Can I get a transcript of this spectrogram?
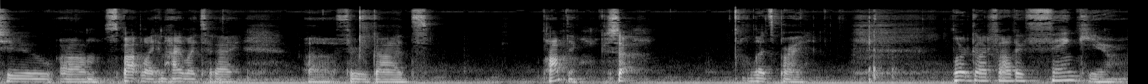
to um, spotlight and highlight today uh, through God's prompting. So let's pray. Lord God, Father, thank you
